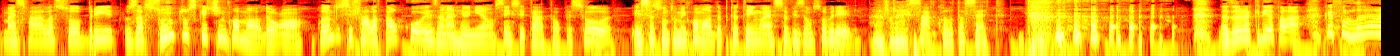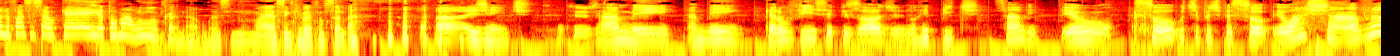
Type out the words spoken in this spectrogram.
mas fala sobre os assuntos que te incomodam. Ó, quando se fala tal coisa na reunião sem citar tal pessoa, esse assunto me incomoda porque eu tenho essa visão sobre ele. Aí eu falei, saco, ela tá certa. Mas eu já queria falar, porque fulano faz isso é o quê? Eu tô maluca. Não, mas não é assim que vai funcionar. Ai, gente. Eu já amei, amei. Quero ouvir esse episódio no repeat, sabe? Eu sou o tipo de pessoa. Eu achava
